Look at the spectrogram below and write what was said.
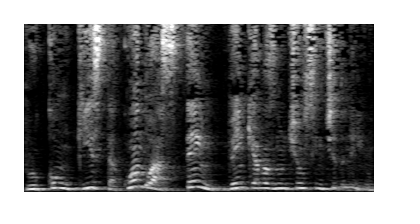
por conquista, quando as têm, vem que elas não tinham sentido nenhum.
